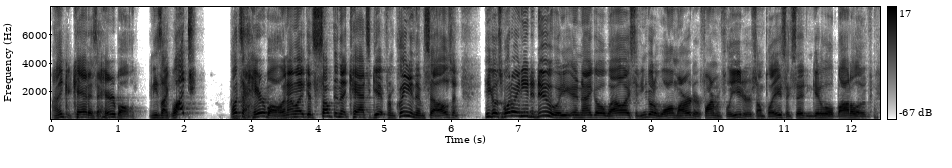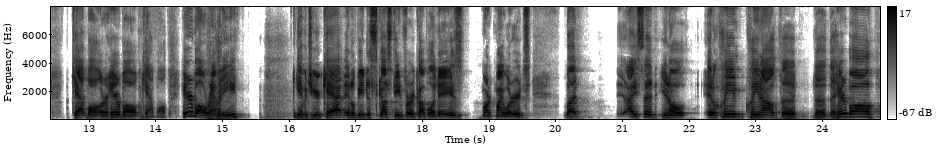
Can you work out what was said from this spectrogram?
I think your cat has a hairball. And he's like, What? What's a hairball? And I'm like, It's something that cats get from cleaning themselves. And he goes, What do I need to do? And I go, Well, I said, You can go to Walmart or Farm and Fleet or someplace. I said, You can get a little bottle of cat ball or hairball, cat ball, hairball remedy. Give it to your cat. It'll be disgusting for a couple of days. Mark my words. But I said, you know, it'll clean clean out the the the hairball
